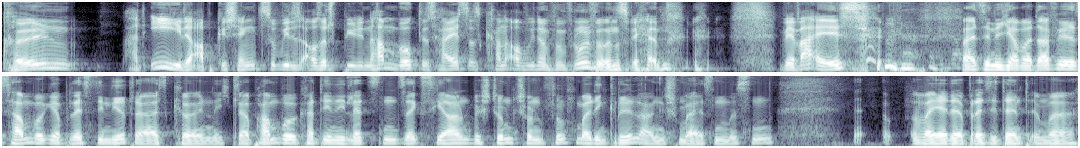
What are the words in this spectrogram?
Köln hat eh jeder abgeschenkt, so wie das Auswärtsspiel in Hamburg. Das heißt, das kann auch wieder ein 5-0 für uns werden. Wer weiß. Weiß ich nicht, aber dafür ist Hamburg ja prästinierter als Köln. Ich glaube, Hamburg hat in den letzten sechs Jahren bestimmt schon fünfmal den Grill anschmeißen müssen, weil ja der Präsident immer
